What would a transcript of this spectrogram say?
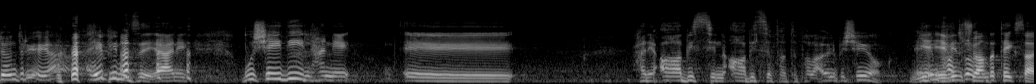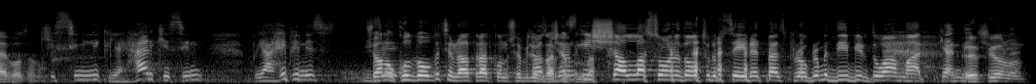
döndürüyor ya. Hepimizi yani. Bu şey değil hani... eee, hani abisin, abi sıfatı falan öyle bir şey yok. Niye? Benim Evin patronum. şu anda tek sahibi o zaman. Kesinlikle. Herkesin, ya hepimiz... Şu an okulda olduğu için rahat rahat konuşabiliyoruz Tabii canım arkasında. inşallah sonra da oturup seyretmez programı diye bir duam var kendi Öpüyorum içimde. onu.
